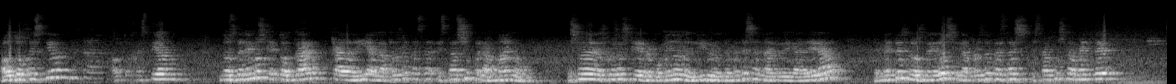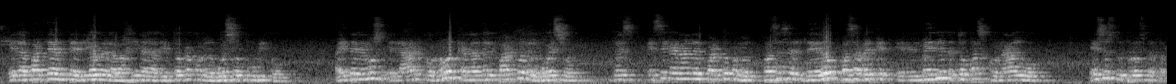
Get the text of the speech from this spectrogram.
Autogestión, autogestión. Nos tenemos que tocar cada día, la próstata está súper a mano es una de las cosas que recomiendo en el libro. Te metes en la regadera, te metes los dedos y la próstata está, está justamente en la parte anterior de la vagina, la que toca con el hueso púbico. Ahí tenemos el arco, ¿no? El canal del parto del hueso. Entonces, ese canal del parto, cuando pasas el dedo, vas a ver que en el medio te topas con algo. Eso es tu próstata.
